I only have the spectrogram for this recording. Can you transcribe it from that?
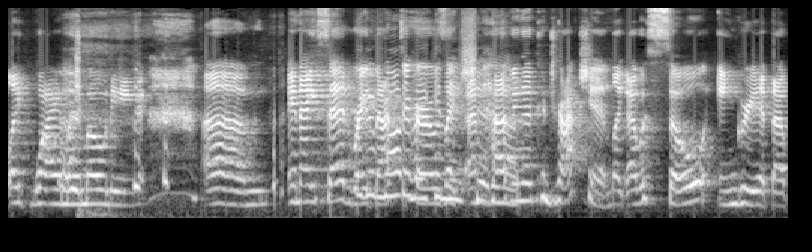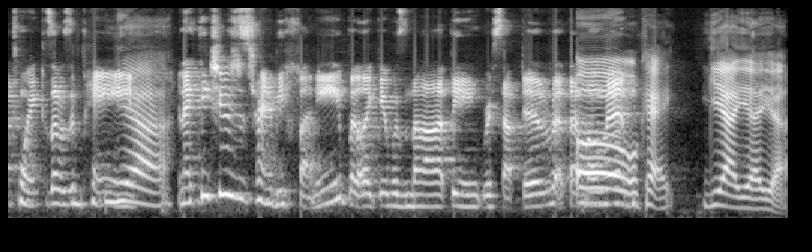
Like, why am I moaning?" um, and I said right back to her, I was like, "I'm having up." a contraction." Like, I was so angry at that point because I was in pain. Yeah. and I think she was just trying to be funny, but like it was not being receptive at that Oh, moment. Oh, okay. Yeah, yeah, yeah.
